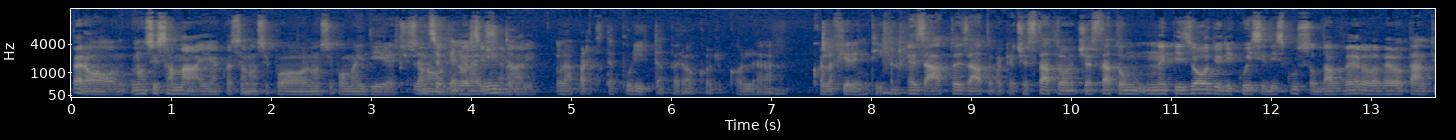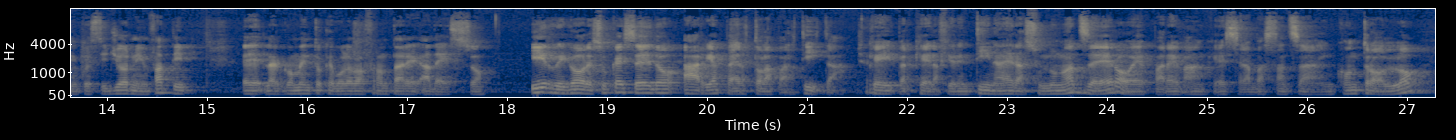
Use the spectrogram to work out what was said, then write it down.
però non si sa mai, eh, questo non si, può, non si può mai dire, ci sono Lazio diversi scenari. Una partita pulita però col, col, con la Fiorentina. Esatto, esatto, perché c'è stato, c'è stato un, un, episodio di cui si è discusso davvero, davvero tanto in questi giorni, infatti è l'argomento che volevo affrontare adesso. Il rigore su Caicedo ha riaperto la partita, certo. okay? perché la Fiorentina era sull'1-0 e pareva anche essere abbastanza in controllo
